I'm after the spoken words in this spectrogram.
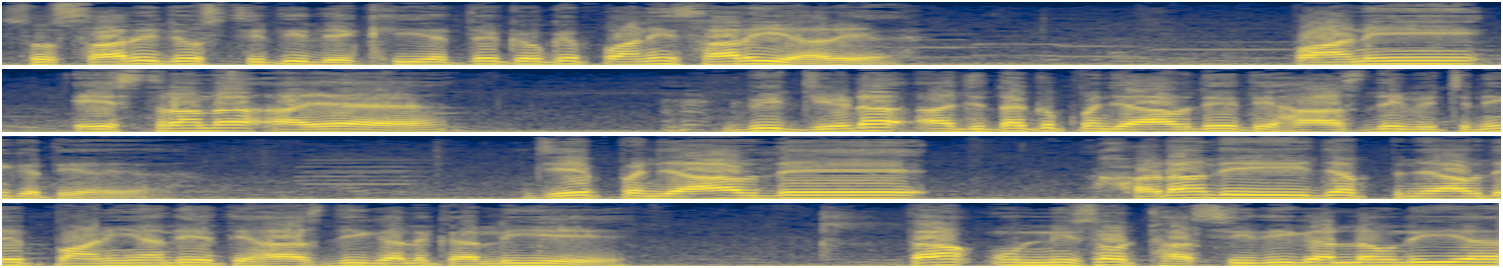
ਸੋ ਸਾਰੀ ਜੋ ਸਥਿਤੀ ਦੇਖੀ ਹੈ ਤੇ ਕਿਉਂਕਿ ਪਾਣੀ ਸਾਰੇ ਹੀ ਆ ਰਿਹਾ ਹੈ, ਪਾਣੀ ਇਸ ਤਰ੍ਹਾਂ ਦਾ ਆਇਆ ਹੈ ਵੀ ਜਿਹੜਾ ਅੱਜ ਤੱਕ ਪੰਜਾਬ ਦੇ ਇਤਿਹਾਸ ਦੇ ਵਿੱਚ ਨਹੀਂ ਕਿਤੇ ਆਇਆ ਜੇ ਪੰਜਾਬ ਦੇ ਹੜ੍ਹਾਂ ਦੀ ਜਾਂ ਪੰਜਾਬ ਦੇ ਪਾਣੀਆਂ ਦੇ ਇਤਿਹਾਸ ਦੀ ਗੱਲ ਕਰ ਲਈਏ, ਤਾਂ 1988 ਦੀ ਗੱਲ ਆਉਂਦੀ ਆ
